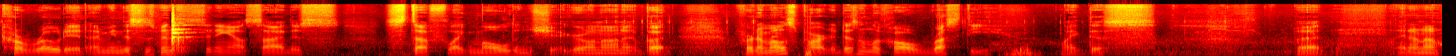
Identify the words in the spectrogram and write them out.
corroded. I mean, this has been sitting outside. There's stuff like mold and shit growing on it, but for the most part, it doesn't look all rusty like this. But I don't know.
